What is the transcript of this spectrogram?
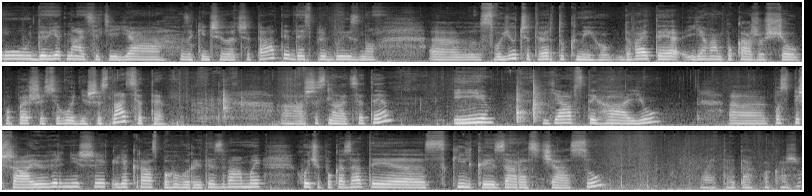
У 19 я закінчила читати десь приблизно е, свою четверту книгу. Давайте я вам покажу, що, по-перше, сьогодні 16. 16. І я встигаю, е, поспішаю вірніше, якраз поговорити з вами. Хочу показати, е, скільки зараз часу. Давайте отак покажу.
